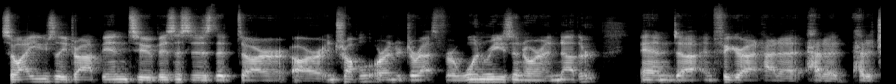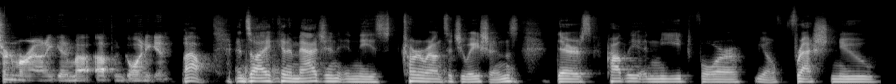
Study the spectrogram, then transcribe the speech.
So I usually drop into businesses that are are in trouble or under duress for one reason or another, and uh, and figure out how to how to how to turn them around and get them up and going again. Wow! And so I can imagine in these turnaround situations, there's probably a need for you know fresh new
